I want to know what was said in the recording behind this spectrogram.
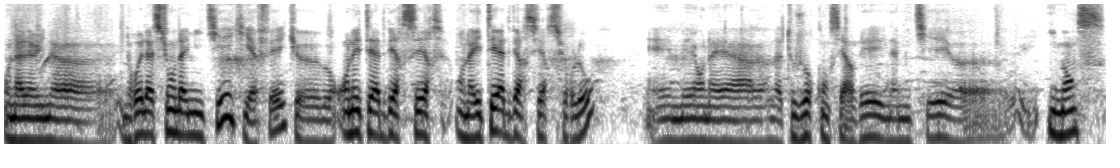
on a une, euh, une relation d'amitié qui a fait que on était adversaire, on a été adversaire sur l'eau, mais on a, on a toujours conservé une amitié euh, immense.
